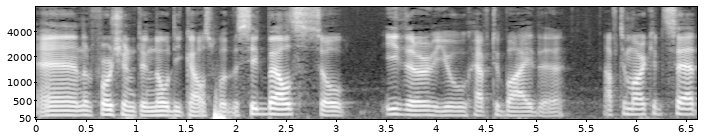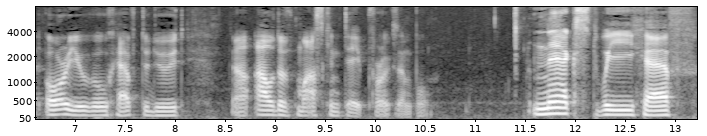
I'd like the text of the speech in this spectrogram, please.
and unfortunately no decals for the seat belts. So either you have to buy the aftermarket set or you will have to do it uh, out of masking tape, for example. Next, we have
